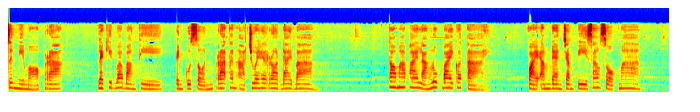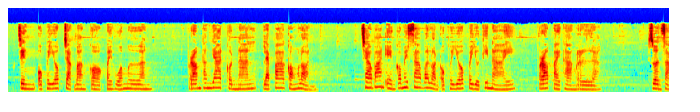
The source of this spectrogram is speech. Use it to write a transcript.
ซึ่งมีหมอพระ และคิดว่าบางทีเป็นกุศลพระท่านอาจช่วยให้รอดได้บ้าง ต่อมาภายหลังลูกใบ้ก็ตาย ฝ่ายอำแดงจำปีเศร้าโศกมาก จึงอพยพจากบางกอกไปหัวเมือง พร้อมทั้งญาติคนนั้นและป้าของหล่อน ชาวบ้านเองก็ไม่ทราบว่าหล่อนอพยพไปอยู่ที่ไหน เพราะไปทางเรือ ส่วนสา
